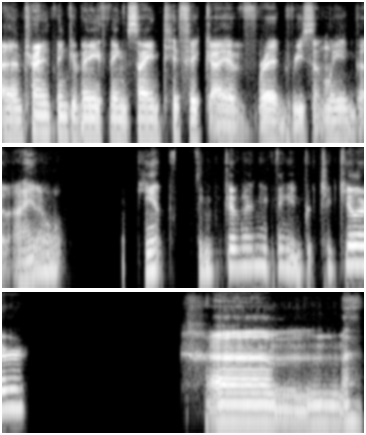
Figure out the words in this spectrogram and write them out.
I'm trying to think of anything scientific I have read recently, but I don't can't think of anything in particular. Um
